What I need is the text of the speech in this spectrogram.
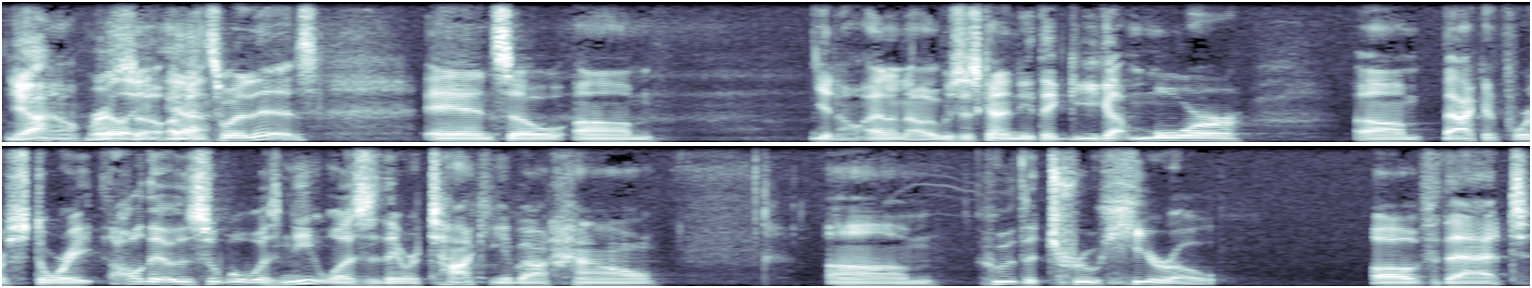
you Yeah, know? really, So, I mean, that's what it is, and so um, you know, I don't know. It was just kind of neat. They, you got more um, back and forth story. Oh, that was what was neat was they were talking about how um, who the true hero of that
